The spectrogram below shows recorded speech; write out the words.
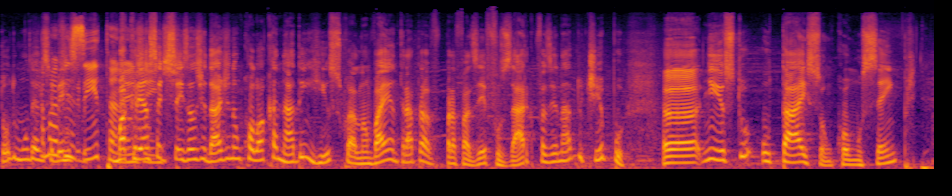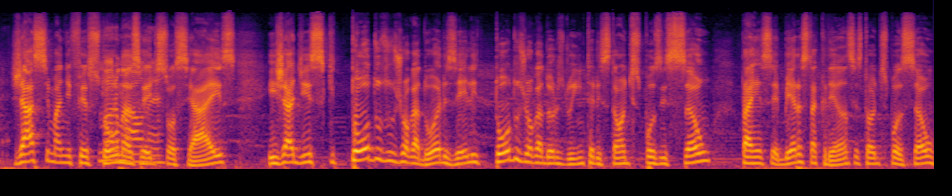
todo mundo deve É uma bem visita. Uma né, criança gente? de 6 anos de idade não coloca nada em risco. Ela não vai entrar pra, pra fazer fusarca, fazer nada do tipo. Ah, nisto, o Tyson, como sempre, já se manifestou Normal, nas redes né? sociais e já disse que todos os jogadores, ele todos os jogadores do Inter estão à disposição para receber esta criança, estão à disposição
